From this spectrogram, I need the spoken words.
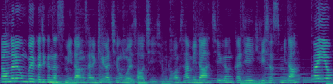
자 오늘의 공부 여기까지 끝났습니다. 항상 이렇게 같이 공부해서 진심으로 감사합니다. 지금까지 길이셨습니다. 빠이요.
